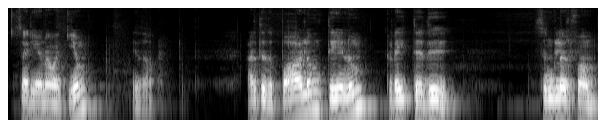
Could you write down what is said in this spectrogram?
சரியான வாக்கியம் இதுதான். அடுத்தது பாலும் தேனும் கிடைத்தது. சிங்குலர் ஃபார்ம்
